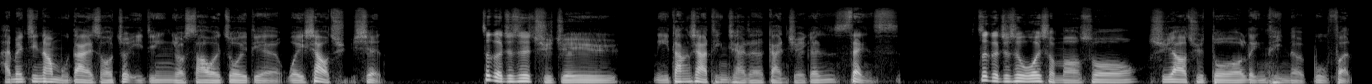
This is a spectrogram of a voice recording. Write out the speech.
还没进到母带的时候就已经有稍微做一点微笑曲线，这个就是取决于你当下听起来的感觉跟 sense。这个就是为什么说需要去多聆听的部分。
